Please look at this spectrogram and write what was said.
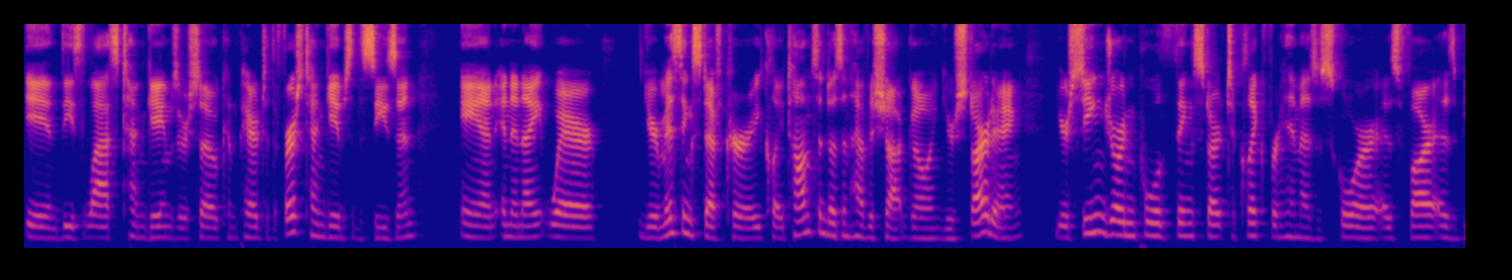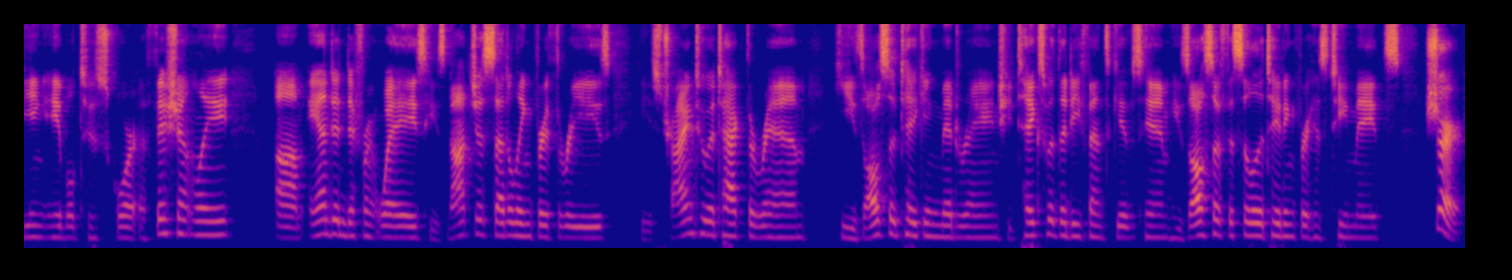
in these last 10 games or so compared to the first 10 games of the season. And in a night where you're missing Steph Curry, Klay Thompson doesn't have a shot going, you're starting, you're seeing Jordan Poole, things start to click for him as a scorer as far as being able to score efficiently um, and in different ways. He's not just settling for threes, he's trying to attack the rim. He's also taking mid range. He takes what the defense gives him. He's also facilitating for his teammates. Sure,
